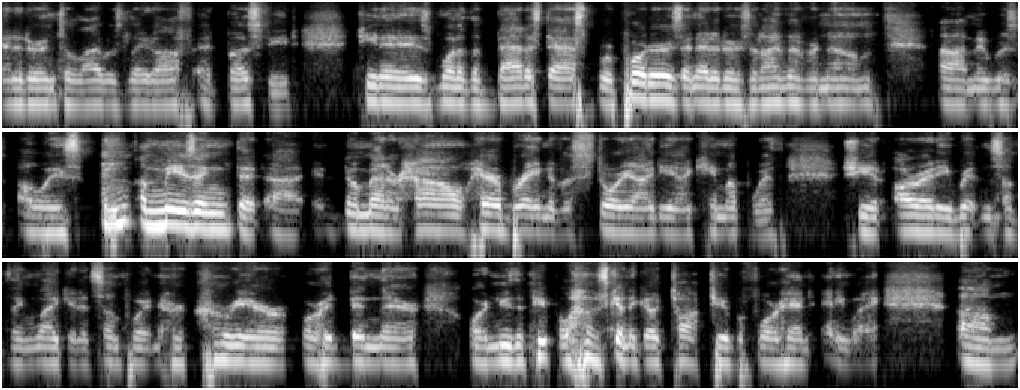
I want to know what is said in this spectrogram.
editor until I was laid off at BuzzFeed. Tina is one of the baddest ass reporters and editors that I've ever known. Um, it was always amazing that uh, no matter how harebrained of a story idea I came up with, she had already written something like it at some point in her career or had been there or knew the people I was going to go talk to beforehand anyway. Um,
